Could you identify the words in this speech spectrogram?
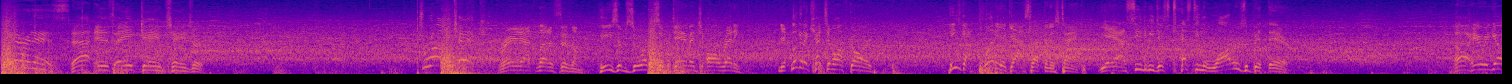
There it is. That is a game changer. Drop kick. Great athleticism. He's absorbed some damage already. Yeah, looking to catch him off guard. He's got plenty of gas left in his tank. Yeah, seemed to be just testing the waters a bit there. Oh, here we go.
